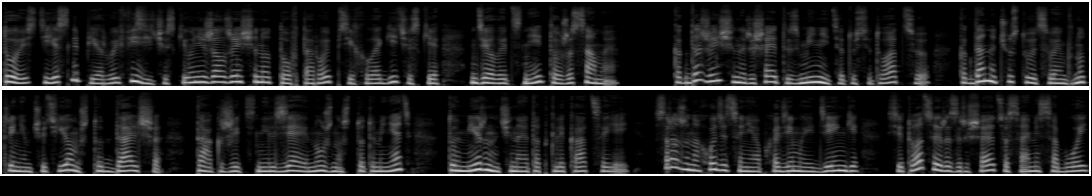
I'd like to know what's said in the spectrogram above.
То есть, если первый физически унижал женщину, то второй психологически делает с ней то же самое. Когда женщина решает изменить эту ситуацию, когда она чувствует своим внутренним чутьем, что дальше так жить нельзя и нужно что-то менять, то мир начинает откликаться ей, Сразу находятся необходимые деньги, ситуации разрешаются сами собой,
